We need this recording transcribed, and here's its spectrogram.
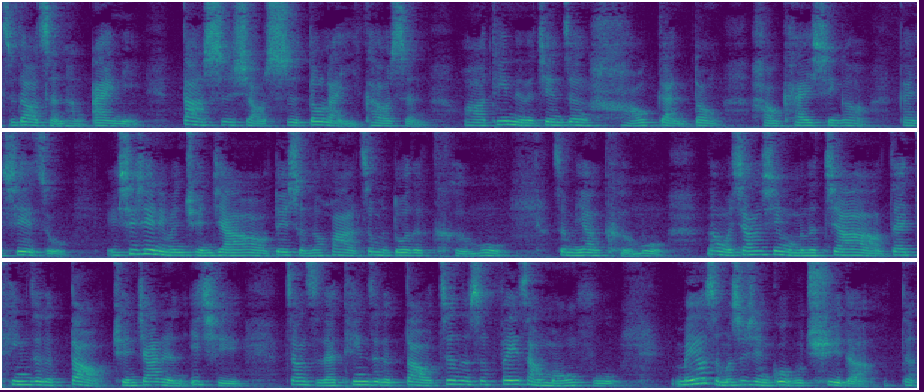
知道神很爱你，大事小事都来依靠神。哇，听你的见证，好感动，好开心哦，感谢主。也谢谢你们全家哦，对神的话这么多的渴慕，这么样渴慕。那我相信我们的家啊，在听这个道，全家人一起这样子在听这个道，真的是非常蒙福，没有什么事情过不去的。的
